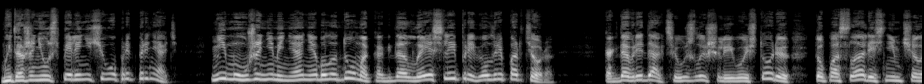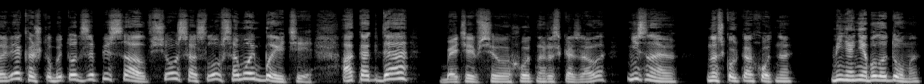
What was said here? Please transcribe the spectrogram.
Мы даже не успели ничего предпринять. Ни мужа, ни меня не было дома, когда Лесли привел репортера. Когда в редакции услышали его историю, то послали с ним человека, чтобы тот записал все со слов самой Бетти. А когда... Бетти все охотно рассказала? Не знаю насколько охотно. Меня не было дома.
